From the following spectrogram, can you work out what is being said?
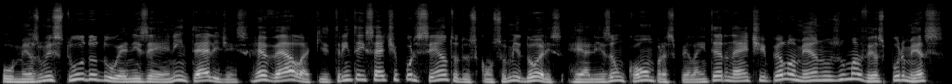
O mesmo estudo do NZN Intelligence revela que 37% dos consumidores realizam compras pela internet pelo menos uma vez por mês.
